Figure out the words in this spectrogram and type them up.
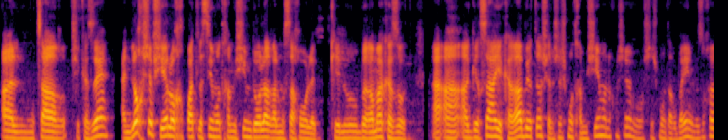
על מוצר שכזה, אני לא חושב שיהיה לו אכפת לשים עוד 50 דולר על מסך אולד, כאילו ברמה כזאת. הגרסה היקרה ביותר של 650 אני חושב, או 640, לא זוכר,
